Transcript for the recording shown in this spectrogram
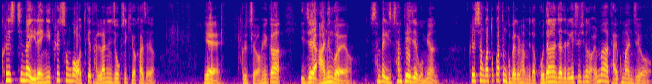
크리스티나 일행이 크리스천과 어떻게 달랐는지 혹시 기억하세요? 예, 그렇죠. 그러니까 이제 아는 거예요. 323페이지에 보면 크리스천과 똑같은 고백을 합니다. 고단한 자들에게 휴식은 얼마나 달콤한지요.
